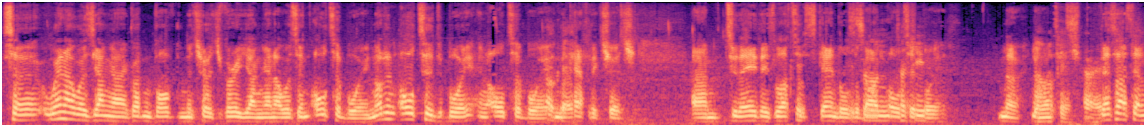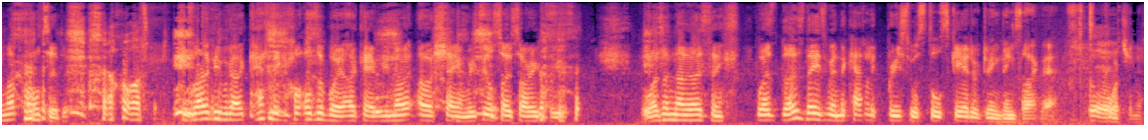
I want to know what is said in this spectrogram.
So when I was young, I got involved in the church very young, and I was an altar boy, not an altered boy, an altar boy in the Catholic Church. Um, today, there's lots of scandals Did about altar touch altered you? boy. No, no, Oh, okay. That's why I said I'm not altered. Well, A lot of people go, Catholic altar boy, okay, we know it. Oh, shame. We feel so sorry for you. It wasn't none of those things. Was those days when the Catholic priest was still scared of doing things like that. Yeah. Fortunately.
